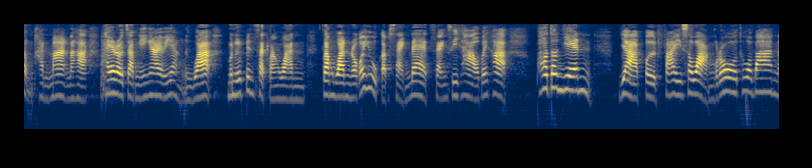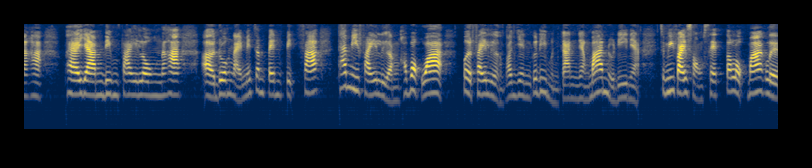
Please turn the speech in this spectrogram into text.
สำคัญมากนะคะ ให้เราจำง่ายๆไว้อย่างหนึ่งว่า มนุษย์เป็นสัตว์กลางวัน กลางวันเราก็อยู่กับแสงแดดแสงสีขาวไปค่ะ พอตอนเย็น อย่าเปิดไฟสว่างโร่ทั่วบ้านนะคะ พยายามดิมไฟลงนะคะดวงไหนไม่จำเป็นปิดซะ ถ้ามีไฟเหลืองเขาบอกว่าเปิดไฟเหลืองตอนเย็นก็ดีเหมือนกัน อย่างบ้านหนูดีเนี่ยจะมีไฟสองเซตตลกมากเลย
